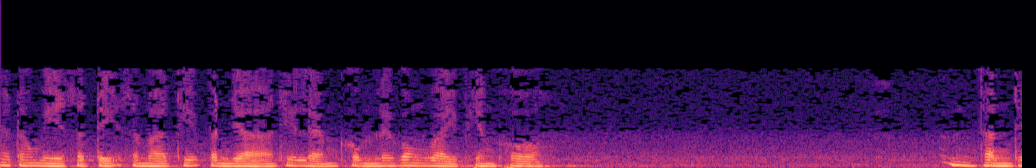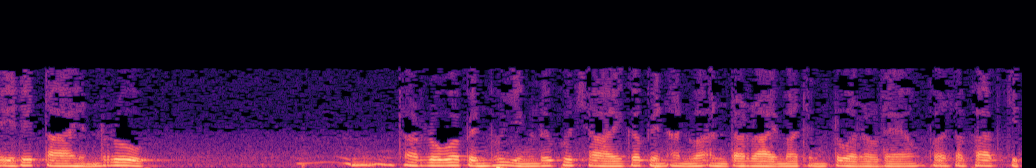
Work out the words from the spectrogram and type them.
ก็ต้องมีสติสมาธิปัญญาที่แหลมคมและว่องไวเพียงพอ ทันทีที่ตาเห็นรูป ถ้ารู้ว่าเป็นผู้หญิงหรือผู้ชายก็เป็นอันว่าอันตรายมาถึงตัวเราแล้ว เพราะสภาพจิต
